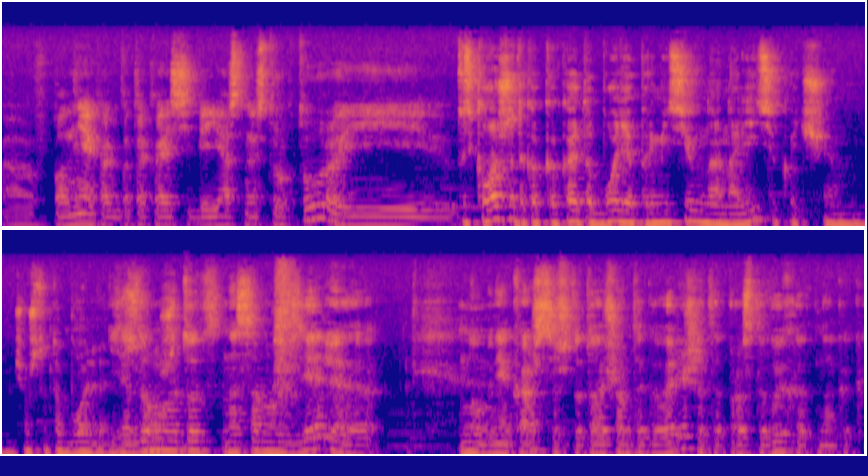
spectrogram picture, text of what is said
э, вполне как бы такая себе ясная структура и То есть коллаж это как какая-то более примитивная аналитика, чем, чем что-то более Я сложное. думаю, тут на самом деле, ну, мне кажется, что то, о чем ты говоришь, это просто выход на, как,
